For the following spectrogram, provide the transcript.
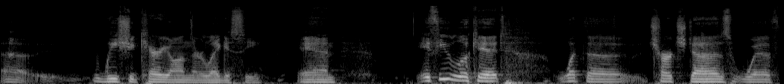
uh, we should carry on their legacy. And if you look at what the church does with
